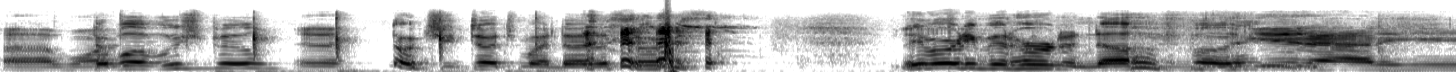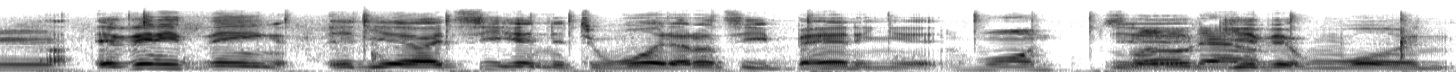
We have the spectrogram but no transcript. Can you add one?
uh, one? Double evolution pill? Yeah. Don't you touch my dinosaurs. They've already been hurt enough. Get out of here. If anything, it, yeah, I'd see hitting it to one. I don't see banning it. One. Slow yeah, down. give it one.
